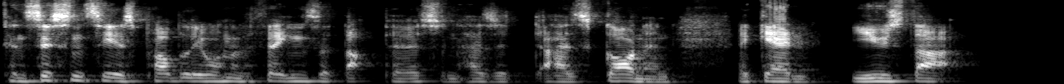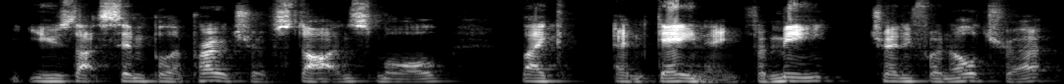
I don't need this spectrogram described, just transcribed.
consistency is probably one of the things that that person has has gone and again use that use that simple approach of starting small like and gaining for me training for an ultra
